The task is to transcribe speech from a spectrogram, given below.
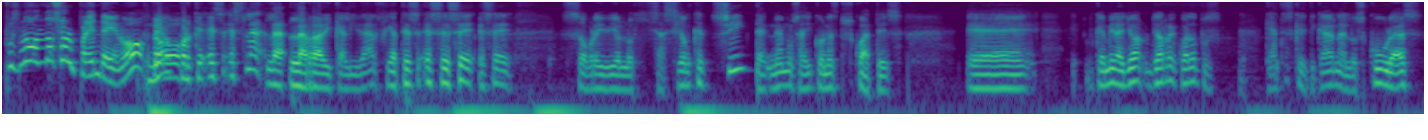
Pues no, no sorprende, ¿no? No, porque es, es la, la- la radicalidad, fíjate, es, es ese, ese sobreideologización que Sí. tenemos ahí con estos cuates. eh, que mira, yo, yo recuerdo pues que antes criticaban a los curas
